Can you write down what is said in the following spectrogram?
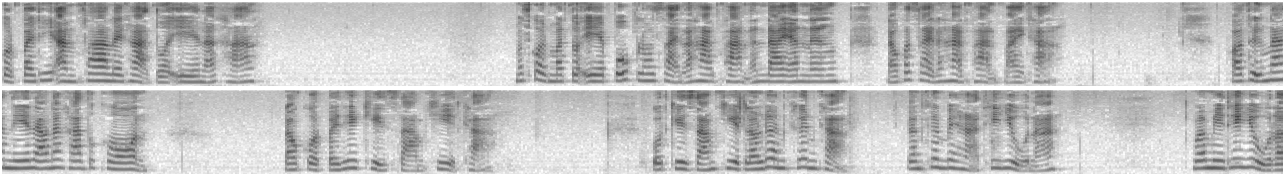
กดไปที่อันฟาเลยค่ะ ตัว A นะคะเมื่อกดมาตัว A ปุ๊บ เราใส่รหัสผ่านอันใดอันหนึ่งเราก็ใส่รหัสผ่านไปค่ะ พอถึงหน้านี้แล้วนะคะทุกคน เรากดไปที่ขีดสามขีดค่ะ กดขีดสามขีดแล้วเลื่อนขึ้นค่ะ เลื่อนขึ้นไปหาที่อยู่นะเมื่อมีที่อยู่เรา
